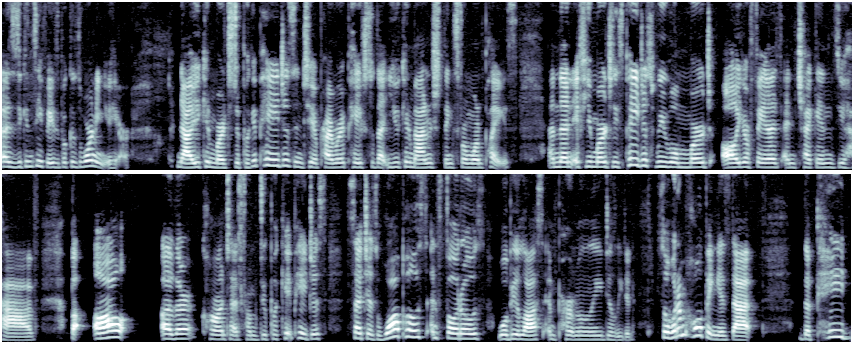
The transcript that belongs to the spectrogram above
as you can see, Facebook is warning you here. Now you can merge duplicate pages into your primary page so that you can manage things from one place. And then if you merge these pages, we will merge all your fans and check-ins you have, but all other content from duplicate pages such as wall posts and photos will be lost and permanently deleted. So what I'm hoping is that the page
